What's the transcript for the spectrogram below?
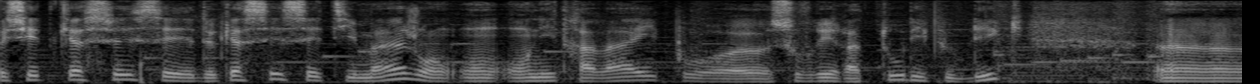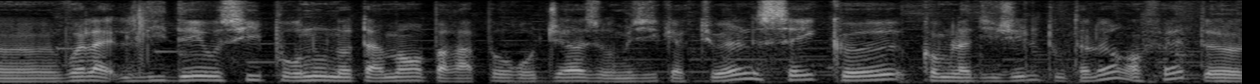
essayer de casser, cette image. On, y travaille pour s'ouvrir à tous les publics. Euh, voilà, l'idée aussi pour nous, notamment par rapport au jazz et aux musiques actuelles, c'est que, comme l'a dit Gilles tout à l'heure, en fait, euh,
